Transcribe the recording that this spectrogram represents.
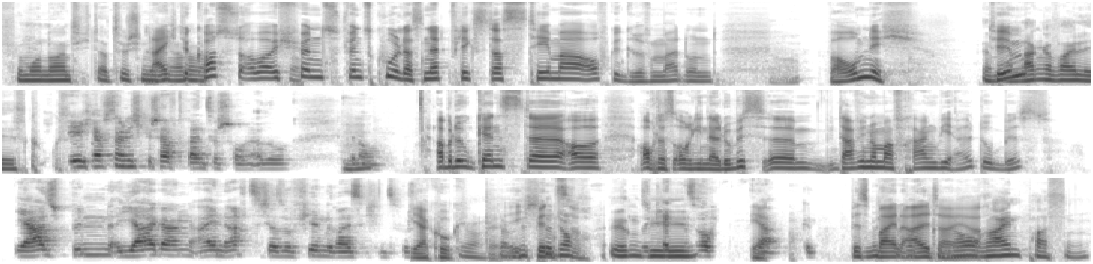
95 dazwischen Leichte aber- Kost, aber ich finde es cool, dass Netflix das Thema aufgegriffen hat und warum nicht? Wenn Tim? Langeweile ist, guckst nee, ich habe es noch nicht geschafft reinzuschauen. Also, Mhm. genau. Aber du kennst äh, au- auch das Original. Du bist, ähm, darf ich nochmal fragen, wie alt du bist? Ja, ich bin Jahrgang 81, also 34 inzwischen. Ja, guck, Ja, ich bin doch irgendwie Ja. ja. genau. bis mein Alter, genau ja. reinpassen.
